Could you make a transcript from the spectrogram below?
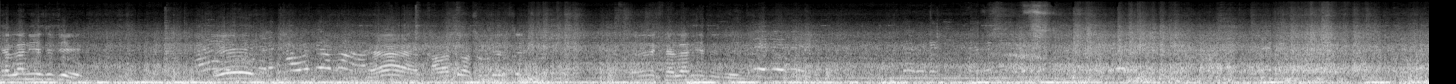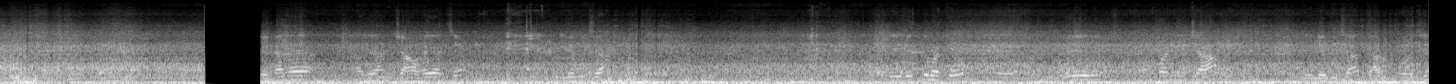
খেলনা নিয়ে এসেছে। হ্যাঁ খাওয়াতে অসুবিধা হচ্ছে। খেলনা নিয়ে এসেছে দে, দে, দে। এখানে সাধারণ চা হয়ে যাচ্ছে লেবু চা এই দেখতে পাচ্ছ এই কোম্পানির চা লেবু চা দারুণ করেছে।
